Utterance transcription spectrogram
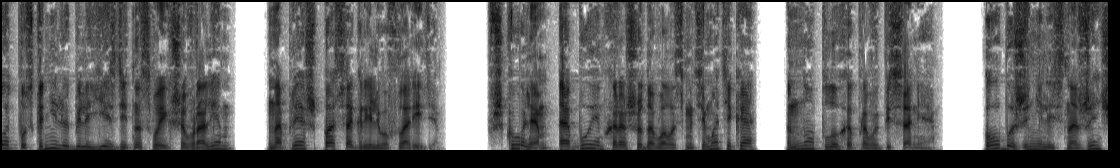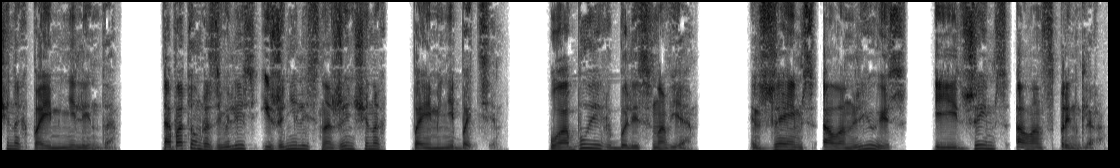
отпуск они любили ездить на своих «Шевроле» на пляж Паса-Гриль во Флориде. В школе обоим хорошо давалась математика но плохо правописание. Оба женились на женщинах по имени Линда, а потом развелись и женились на женщинах по имени Бетти. У обоих были сыновья – Джеймс Аллан Льюис и Джеймс Аллан Спринглер.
